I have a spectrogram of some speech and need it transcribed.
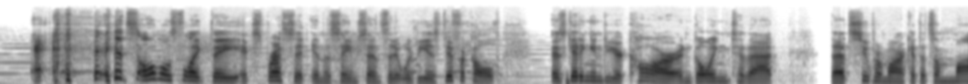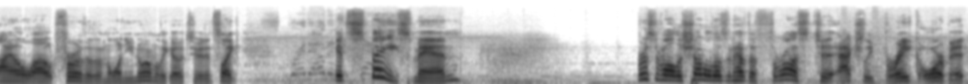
it's almost like they express it in the same sense that it would be as difficult as getting into your car and going to that that supermarket that's a mile out further than the one you normally go to. And it's like, Spread out and it's space, man. First of all, the shuttle doesn't have the thrust to actually break orbit.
